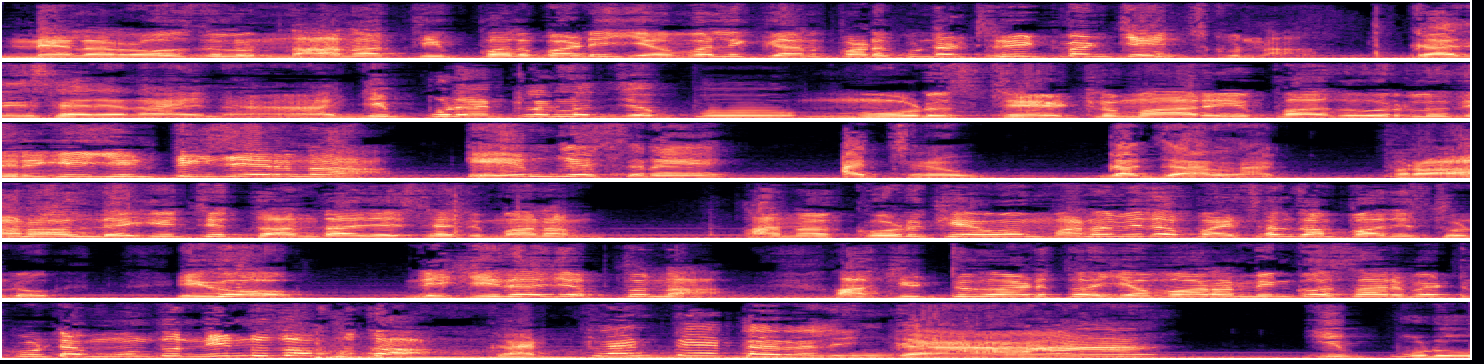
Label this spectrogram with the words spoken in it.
నెల రోజులు నానా తిప్పలు పడి ఎవరికి కనపడకుండా ట్రీట్మెంట్ చేయించుకున్నా. గది సరే నాయన ఇప్పుడు ఎట్లనో చెప్పు. మూడు స్టేట్లు మారి పది ఊర్లు తిరిగి ఇంటికి చేరినా. ఏం చేసినే? వచ్చినావు గజ్జాల నాకు. ప్రాణాలు తెగించి దందా చేసేది మనం. ఆ నా కొడుకేమో మన మీద పైసలు సంపాదిస్తుండు. ఇగో నీకు ఇదే చెప్తున్నా. ఆ కిట్టుగాడితో ఎవరం ఇంకోసారి పెట్టుకుంటే ముందు నిన్ను తప్పుతా గట్లంటే ఇంకా ఇప్పుడు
